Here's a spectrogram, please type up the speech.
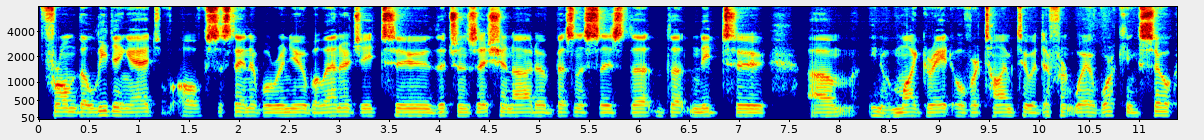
from the leading edge of, of sustainable renewable energy to the transition out of businesses that that need to um, you know, migrate over time to a different way of working. So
